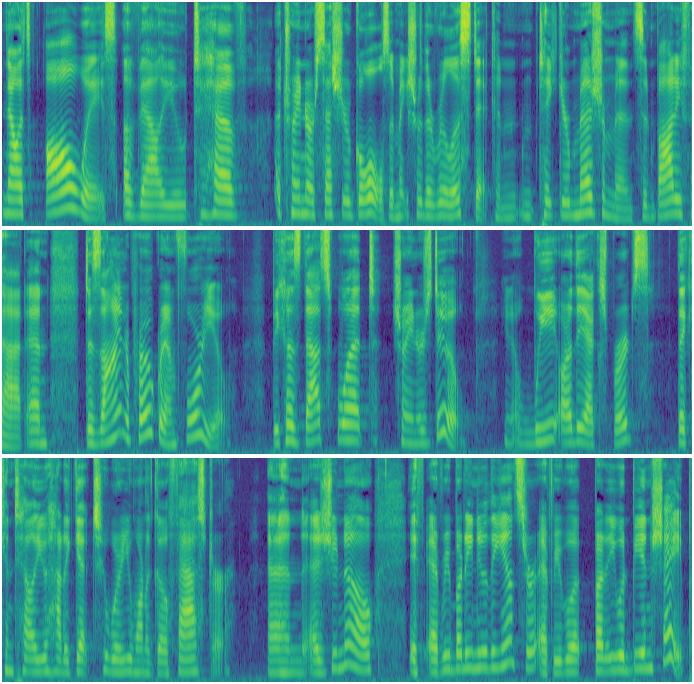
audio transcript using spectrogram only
Now, it's always of value to have a trainer assess your goals and make sure they're realistic and take your measurements and body fat and design a program for you because that's what trainers do. You know, we are the experts that can tell you how to get to where you want to go faster. And as you know, if everybody knew the answer, everybody would be in shape.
